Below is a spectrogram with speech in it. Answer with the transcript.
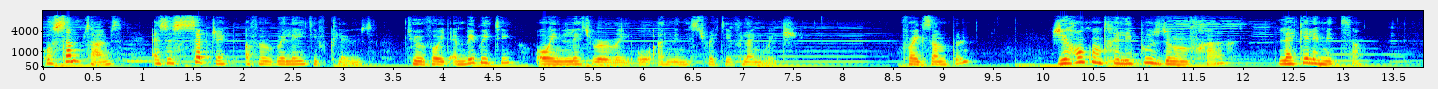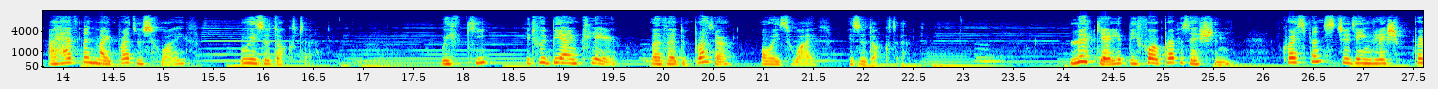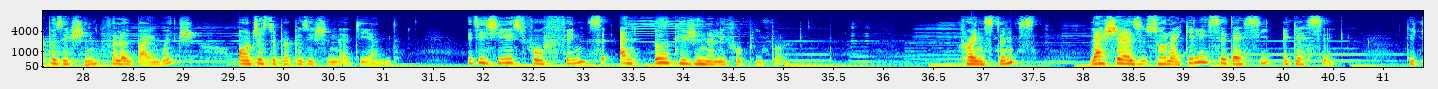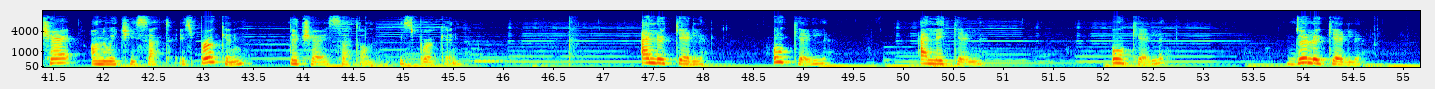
Or sometimes as a subject of a relative clause to avoid ambiguity or in literary or administrative language. For example, j'ai rencontré l'épouse de mon frère, laquelle est médecin. I have met my brother's wife, who is a doctor. With qui, it would be unclear whether the brother or his wife is a doctor. Lequel before a preposition corresponds to the English preposition followed by which or just the preposition at the end. It is used for things and occasionally for people. For instance, la chaise sur laquelle il s'est assis est cassée. The chair on which he sat is broken. The chair he sat on is broken. À lequel, auquel, à lesquels, auquel, de lequel,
